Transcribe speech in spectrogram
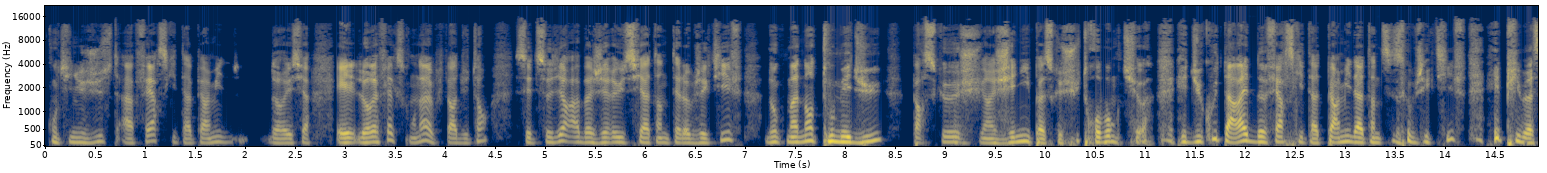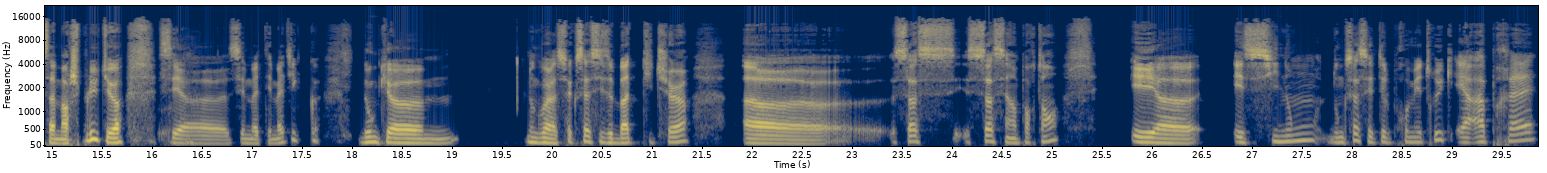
Continue juste à faire ce qui t'a permis de, réussir. Et le réflexe qu'on a la plupart du temps, c'est de se dire ah bah j'ai réussi à atteindre tel objectif, donc maintenant tout m'est dû parce que je suis un génie, parce que je suis trop bon, tu vois. Et du coup t'arrêtes de faire ce qui t'a permis d'atteindre ces objectifs, et puis bah ça marche plus, tu vois. C'est euh, c'est mathématique quoi. Donc euh, donc voilà, success is a bad teacher. Euh, ça ça c'est important. Et euh, et sinon donc ça c'était le premier truc. Et après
